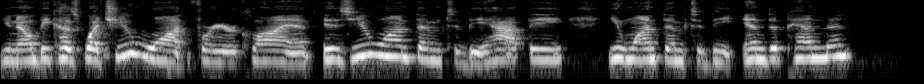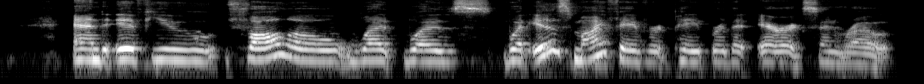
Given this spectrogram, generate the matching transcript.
you know because what you want for your client is you want them to be happy you want them to be independent and if you follow what was what is my favorite paper that Erickson wrote,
